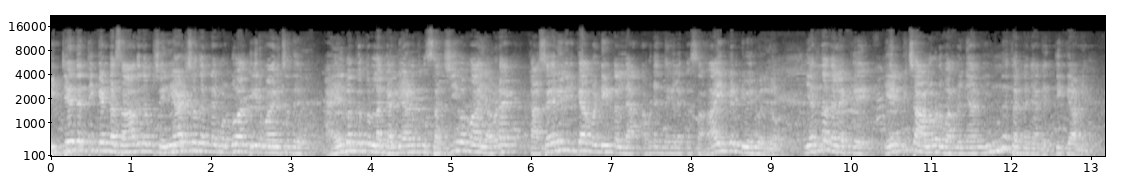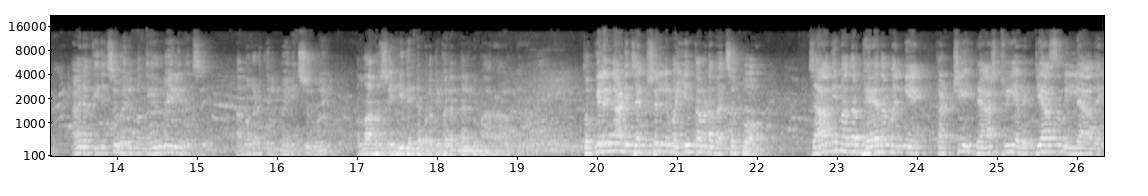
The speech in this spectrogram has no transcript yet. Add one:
പിറ്റേന്ന് സാധനം ശനിയാഴ്ച തന്നെ കൊണ്ടുപോകാൻ തീരുമാനിച്ചത് അയൽപക്കത്തുള്ള കല്യാണത്തിന് സജീവമായി അവിടെ കസേരയിൽ ഇരിക്കാൻ വേണ്ടിയിട്ടല്ല അവിടെ എന്തെങ്കിലുമൊക്കെ സഹായിക്കേണ്ടി വരുമല്ലോ എന്ന നിലയ്ക്ക് ഏൽപ്പിച്ച ആളോട് പറഞ്ഞു ഞാൻ ഇന്ന് തന്നെ ഞാൻ എത്തിക്കാമെന്ന്. അങ്ങനെ തിരിച്ചു വരുമ്പോൾ നീർവേലി വെച്ച് അപകടത്തിൽ മരിച്ചുപോയി. അള്ളാഹു ഷഹീദിന്റെ പ്രതിഫലം നൽകുമാറാവട്ടെ. തൊക്കിലങ്ങാടി ജംഗ്ഷനിൽ മയ്യത്ത് അവിടെ വെച്ചപ്പോ ജാതി മത ഭേദമന്യേ കക്ഷി രാഷ്ട്രീയ വ്യത്യാസമില്ലാതെ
